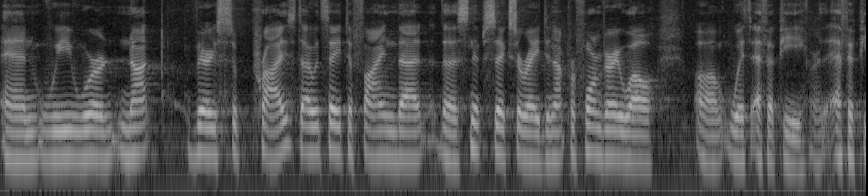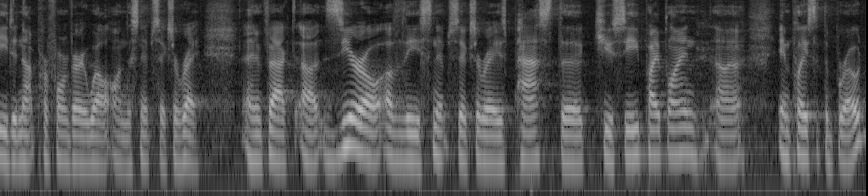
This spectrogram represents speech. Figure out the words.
And we were not very surprised, I would say, to find that the SNP6 array did not perform very well uh, with FFP, or the FFP did not perform very well on the SNP6 array. And in fact, uh, zero of the SNP6 arrays passed the QC pipeline uh, in place at the Broad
